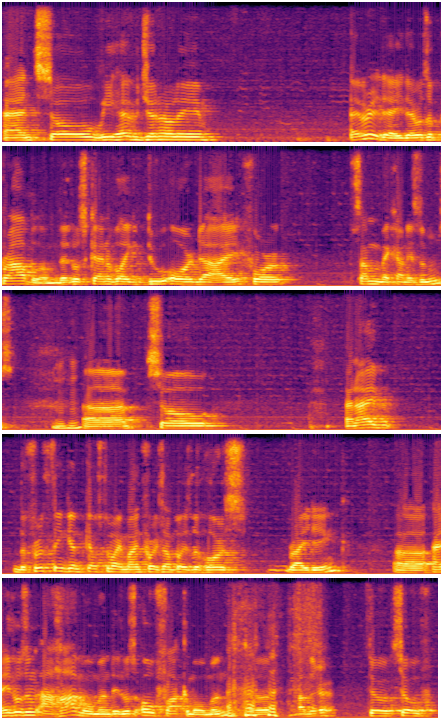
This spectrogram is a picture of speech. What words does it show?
and so we have generally every day there was a problem that was kind of like do or die for some mechanisms Mm-hmm. Uh, so, and I, the first thing that comes to my mind, for example, is the horse riding. Uh, and it was an aha moment. It was oh fuck moment. Uh, other. So so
